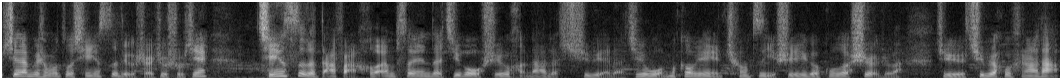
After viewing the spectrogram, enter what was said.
现在为什么做前金四这个事儿？就首先，前金四的打法和 M 三的机构是有很大的区别的。其实我们更愿意称自己是一个工作室，对吧？这个区别会非常大。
